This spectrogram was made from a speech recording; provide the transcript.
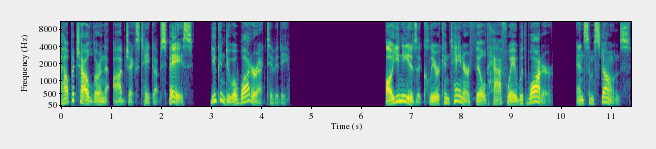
help a child learn that objects take up space, you can do a water activity. All you need is a clear container filled halfway with water and some stones.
